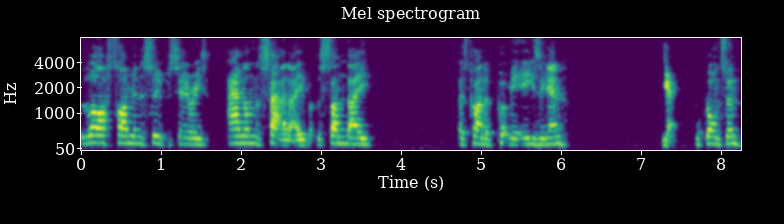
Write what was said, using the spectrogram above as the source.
last time in the Super Series and on the Saturday, but the Sunday has kind of put me at ease again. Yeah. with Thornton.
